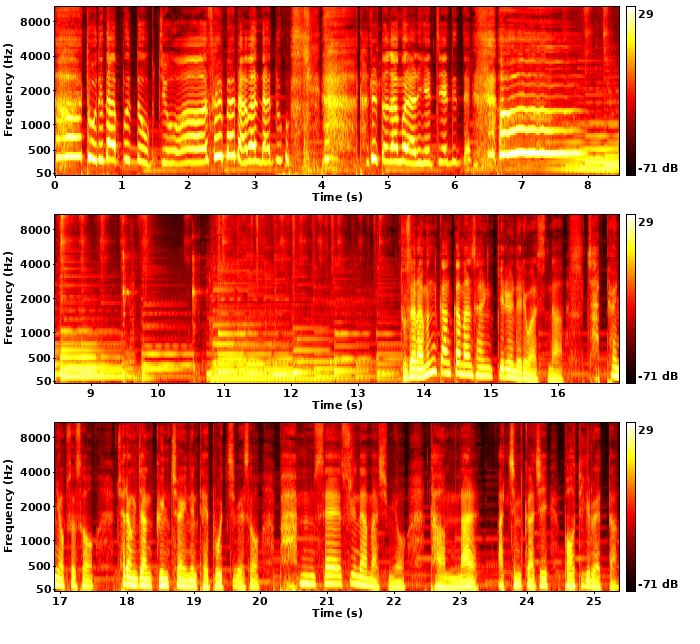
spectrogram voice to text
아, 돈은 한 푼도 없죠. 아, 설마 나만 놔두고 아, 다들 떠난 건 아니겠지 했는데. 아. 두 사람은 깜깜한 산길을 내려왔으나 차편이 없어서 촬영장 근처에 있는 대포집에서 밤새 술이나 마시며 다음날 아침까지 버티기로 했다.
